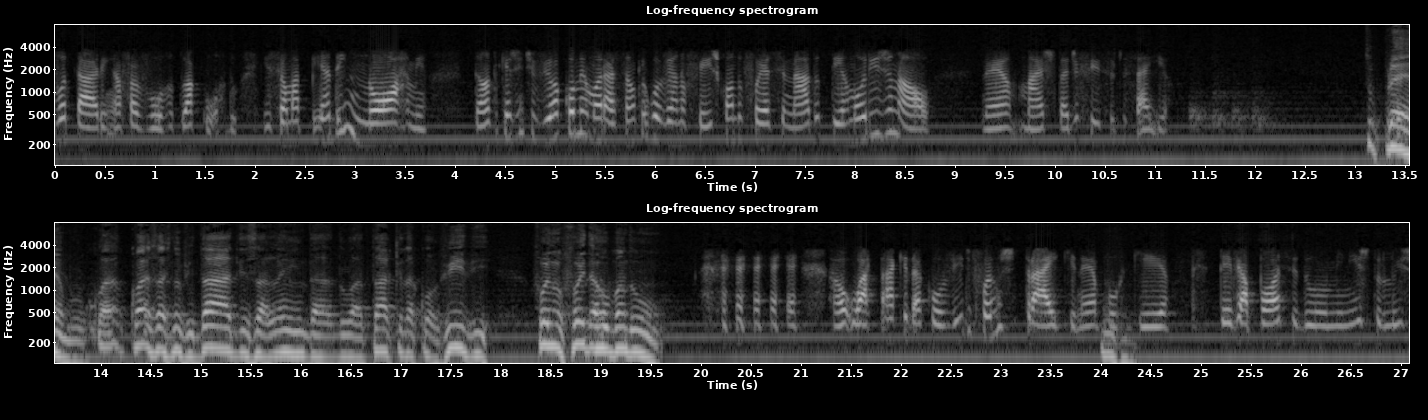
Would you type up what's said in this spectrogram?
votarem a favor do acordo. Isso é uma perda enorme, tanto que a gente viu a comemoração que o governo fez quando foi assinado o termo original, né? Mas está difícil de sair. Supremo, quais as novidades além da, do ataque da Covid? Foi não foi derrubando um? o ataque da Covid foi um strike, né? Uhum. Porque teve a posse do ministro Luiz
